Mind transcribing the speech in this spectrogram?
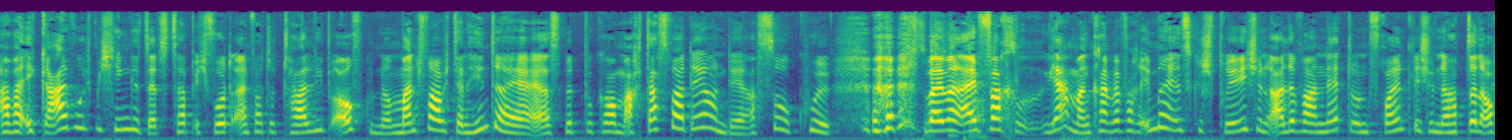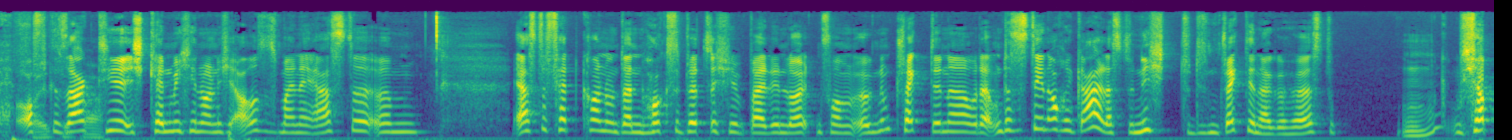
Aber egal, wo ich mich hingesetzt habe, ich wurde einfach total lieb aufgenommen. Manchmal habe ich dann hinterher erst mitbekommen, ach, das war der und der. Ach so, cool. Weil man einfach, ja, man kam einfach immer ins Gespräch und alle waren nett und freundlich und habe dann auch ja, oft gesagt, super. hier, ich kenne mich hier noch nicht aus, das ist meine erste ähm, erste FedCon und dann hockst du plötzlich bei den Leuten von irgendeinem Track-Dinner oder, und das ist denen auch egal, dass du nicht zu diesem Track-Dinner gehörst. Du, mhm. Ich habe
